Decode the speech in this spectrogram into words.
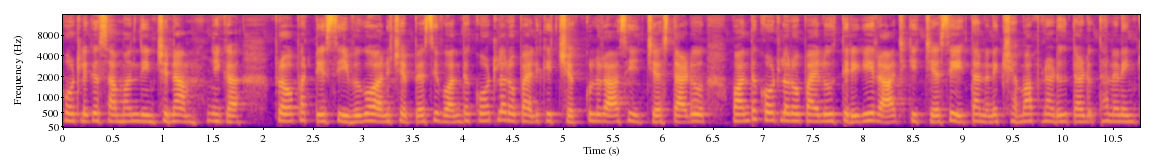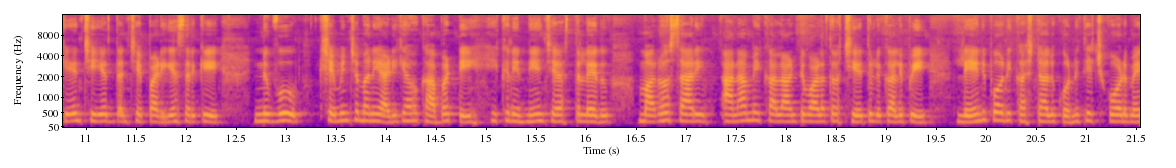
కోట్లకి సంబంధించిన ఇక ప్రాపర్టీస్ ఇవిగో అని చెప్పేసి వంద కోట్ల రూపాయలకి చెక్కులు రాసి ఇచ్చేస్తాడు. వంద కోట్ల రూపాయలు తిరిగి రాజుకి ఇచ్చేసి తనని క్షమాపణ అడుగుతాడు. తనని ఇంకేం చేయొద్దని చెప్పి అడిగేసరికి నువ్వు క్షమించమని అడిగావు చేశావు కాబట్టి ఇక నిన్నేం చేస్తలేదు. మరోసారి అనామిక లాంటి వాళ్ళతో చేతులు కలిపి లేనిపోని కష్టాలు కొని తెచ్చుకోవడమే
